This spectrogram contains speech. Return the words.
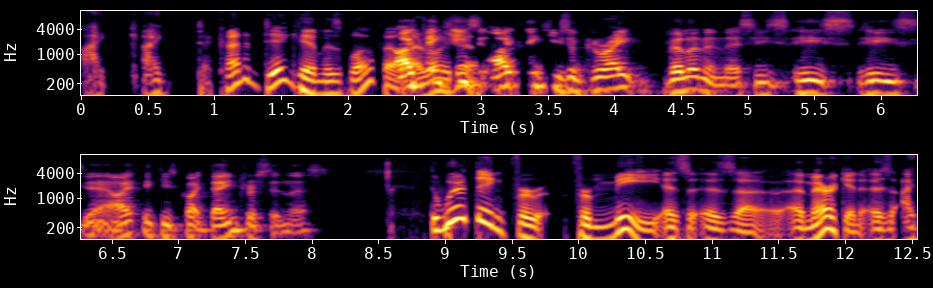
I I, I kind of dig him as Blofeld. I, I think really he's do. I think he's a great villain in this. He's he's he's yeah. I think he's quite dangerous in this. The weird thing for for me as as a American is I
